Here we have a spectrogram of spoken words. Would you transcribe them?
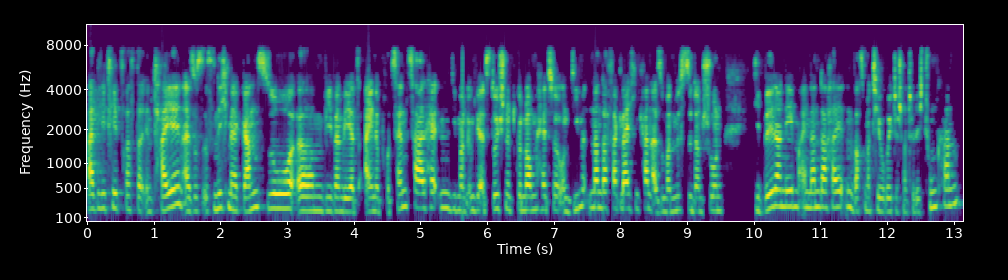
Agilitätsraster in Teilen. Also es ist nicht mehr ganz so, ähm, wie wenn wir jetzt eine Prozentzahl hätten, die man irgendwie als Durchschnitt genommen hätte und die miteinander vergleichen kann. Also man müsste dann schon die Bilder nebeneinander halten, was man theoretisch natürlich tun kann.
